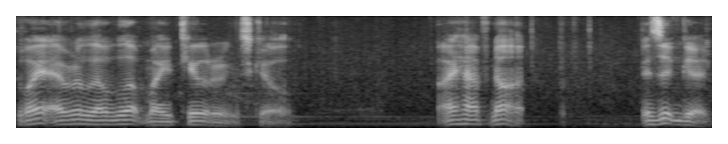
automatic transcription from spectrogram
Do I ever level up my tailoring skill? I have not. Is it good?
